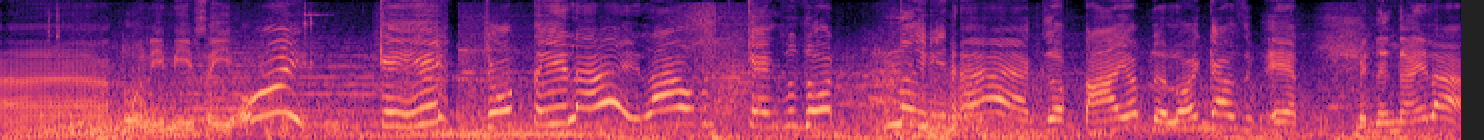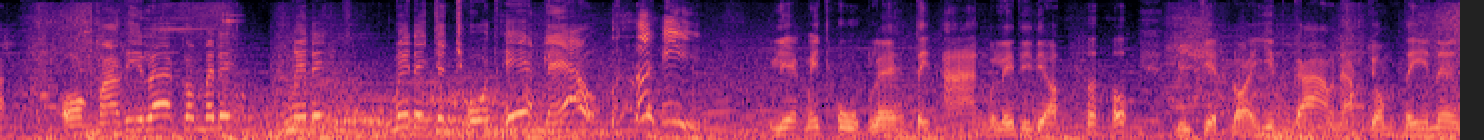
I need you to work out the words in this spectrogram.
อ่าตัวนี้มี 4 โอ้ย ก๋โจมตีเลยเรามันเก่งสุดๆนี่นะเกือบตายครับเหลือ 191 เป็นยังไงล่ะ ออกมาทีแรกก็ไม่ได้ไม่ได้ไม่ได้จะโชว์เทพแล้วเฮ้ยเรียกไม่ถูกเลยติดอ่างไปเลยทีเดียว มี 729 นะครับโจมตีหนึ่ง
